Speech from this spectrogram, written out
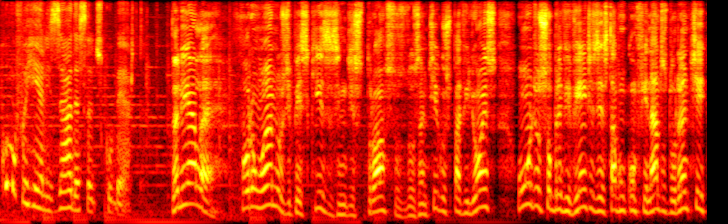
Como foi realizada essa descoberta? Daniela, foram anos de pesquisas em destroços dos antigos pavilhões onde os sobreviventes estavam confinados durante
